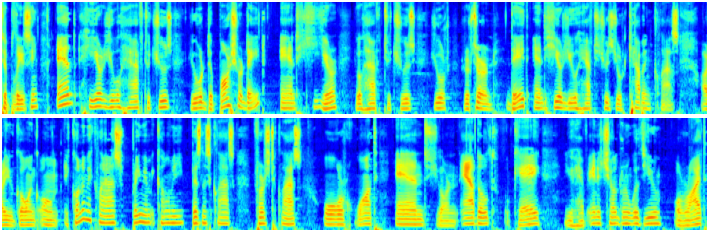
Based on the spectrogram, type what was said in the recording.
Tbilisi. And here you will have to choose your departure date and here you'll have to choose your return date and here you have to choose your cabin class. Are you going on economy class premium economy business class first class or what? And you're an adult okay you have any children with you all right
